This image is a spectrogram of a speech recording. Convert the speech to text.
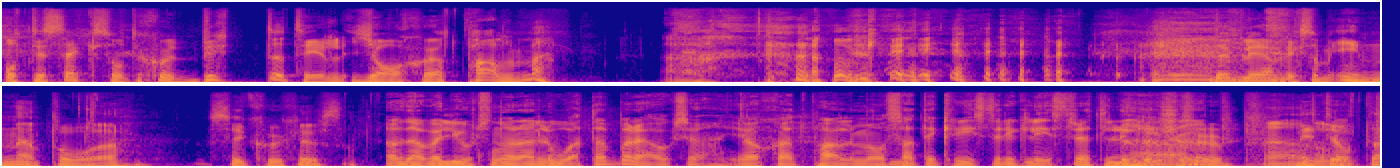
86-87 bytte till Jag sköt Palme. Okej. Det blev liksom inne på psyksjukhusen. Ja, det har väl gjorts några låtar på det också. Jag sköt Palme och satte klister i klistret. Lunch Loop, Ja. 98.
